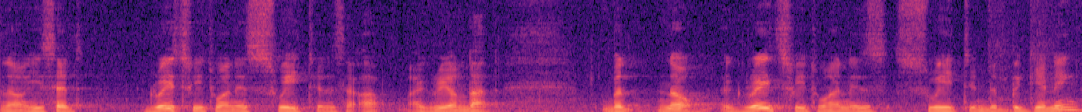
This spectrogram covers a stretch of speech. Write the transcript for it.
No, he said, "Great sweet wine is sweet," and I said, "Ah, I agree on that." But no, a great sweet wine is sweet in the beginning,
